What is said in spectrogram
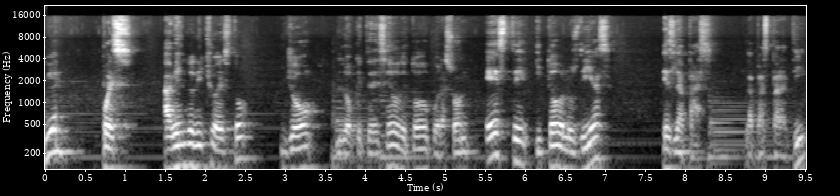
Bien, pues habiendo dicho esto, yo lo que te deseo de todo corazón, este y todos los días, es la paz. La paz para ti,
